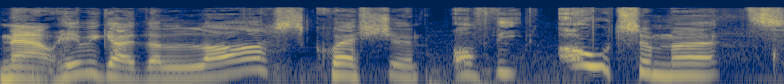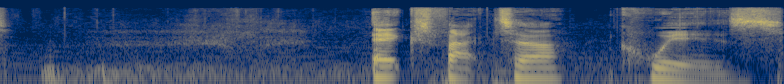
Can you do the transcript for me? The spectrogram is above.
Now, here we go. The last question of the ultimate X Factor quiz.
